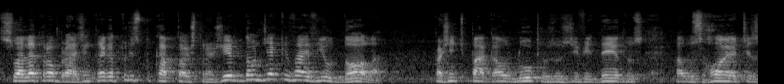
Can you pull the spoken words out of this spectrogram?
sua Eletrobras, entrega tudo isso para o capital estrangeiro, de onde é que vai vir o dólar? para a gente pagar o lucro, os dividendos, os royalties,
